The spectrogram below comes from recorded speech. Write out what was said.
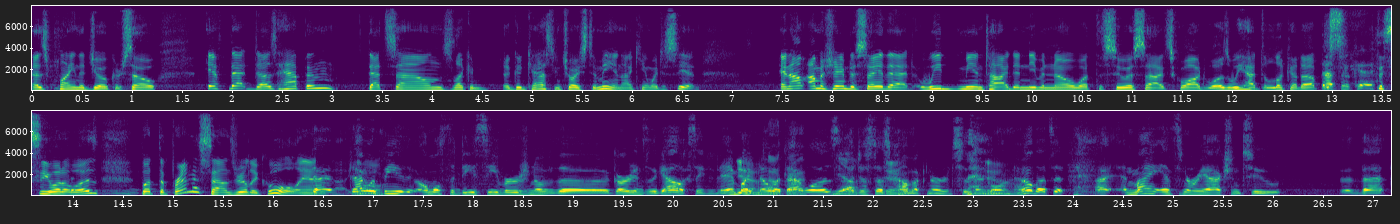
as playing the Joker. So if that does happen, that sounds like a, a good casting choice to me, and I can't wait to see it. And I'm, I'm ashamed to say that we, me and Ty, didn't even know what the Suicide Squad was. We had to look it up. to That's see- okay. to see what it was. But the premise sounds really cool, and uh, That, you that know, would be almost the DC version of the Guardians of the Galaxy. Did anybody Yeah, know what that was? Yeah. Uh, just us Yeah. comic nerds sitting there going, "Oh, that's it." I, and my instant reaction to uh, that,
